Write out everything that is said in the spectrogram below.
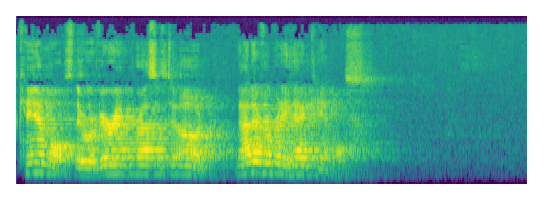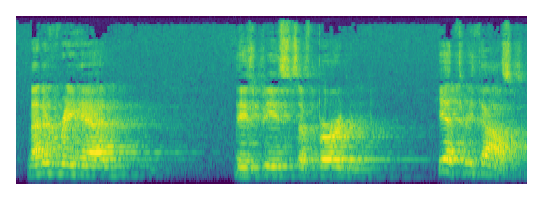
Camels, they were very impressive to own. Not everybody had camels. Not everybody had these beasts of burden. He had 3,000.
